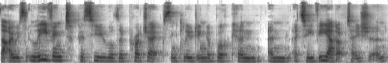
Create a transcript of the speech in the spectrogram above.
that I was leaving to pursue other projects, including a book and, and a TV adaptation,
